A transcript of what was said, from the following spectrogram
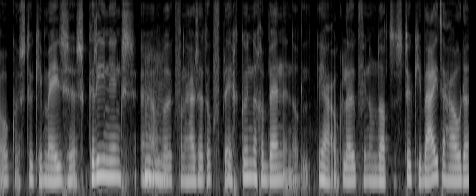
ook een stukje medische screenings, Mhm. omdat ik van huis uit ook verpleegkundige ben. En dat ja, ook leuk vind om dat stukje bij te houden.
